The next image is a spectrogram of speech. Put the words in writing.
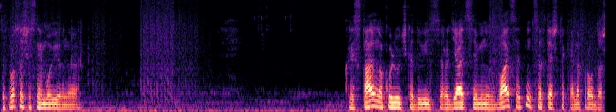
Це просто щось неймовірне. Кристальна колючка, дивіться, радіація мінус 20, ну це теж таке на продаж.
